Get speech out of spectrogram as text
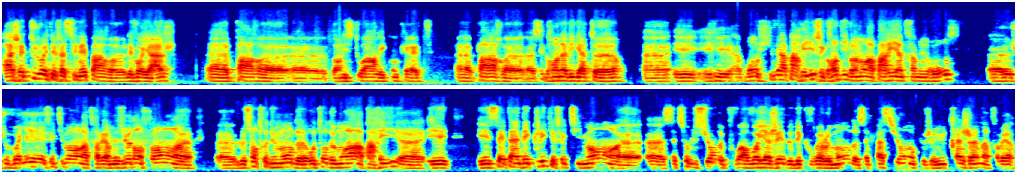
Ah, J'ai toujours été fasciné par euh, les voyages. Euh, par, euh, euh, dans l'histoire, les conquêtes, par ces grands navigateurs, et, bon, je suis né à Paris, j'ai grandi vraiment à Paris intramuros. je voyais effectivement à travers mes yeux d'enfant le centre du monde autour de moi à Paris et, et c'est un déclic, effectivement, cette solution de pouvoir voyager, de découvrir le monde, cette passion que j'ai eue très jeune à travers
